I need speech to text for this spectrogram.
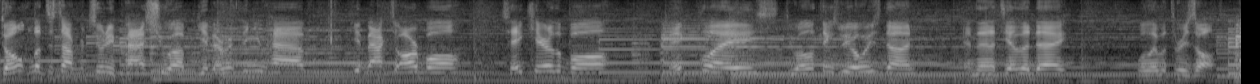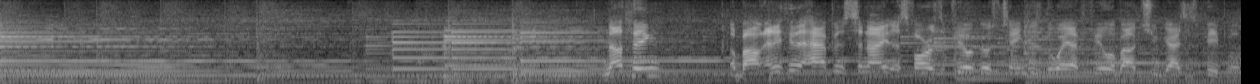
Don't let this opportunity pass you up. Give everything you have. Get back to our ball. Take care of the ball. Make plays. Do all the things we've always done. And then at the end of the day, we'll live with the result. Nothing about anything that happens tonight as far as the field goes changes the way I feel about you guys as people.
